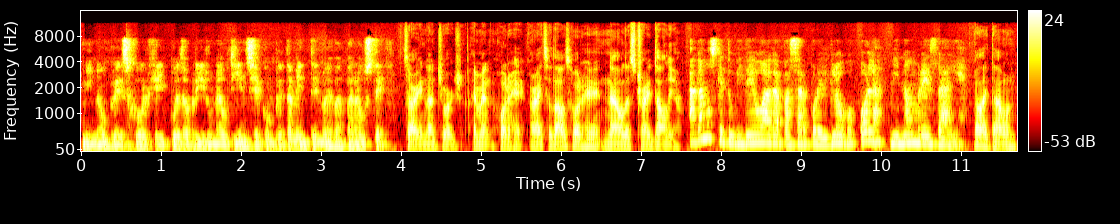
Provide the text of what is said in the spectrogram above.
mi nombre es Jorge y puedo abrir una audiencia completamente nueva para usted. Sorry, not George. I meant Jorge. All right, so that was Jorge. Now let's try Dalia. Hagamos que tu video haga pasar por el globo. Hola, mi nombre es Dalia. I like that one.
